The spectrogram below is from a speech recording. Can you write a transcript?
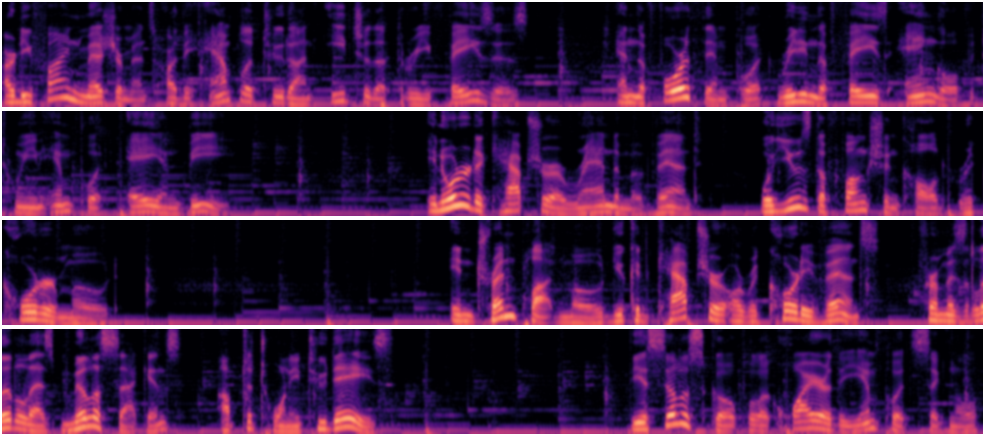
Our defined measurements are the amplitude on each of the three phases and the fourth input reading the phase angle between input A and B. In order to capture a random event, we'll use the function called recorder mode. In trend plot mode, you can capture or record events from as little as milliseconds up to 22 days. The oscilloscope will acquire the input signal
